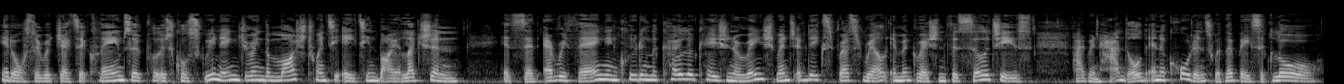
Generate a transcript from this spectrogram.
It also rejected claims of political screening during the March 2018 by-election. It said everything, including the co-location arrangement of the express rail immigration facilities, had been handled in accordance with the basic law.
